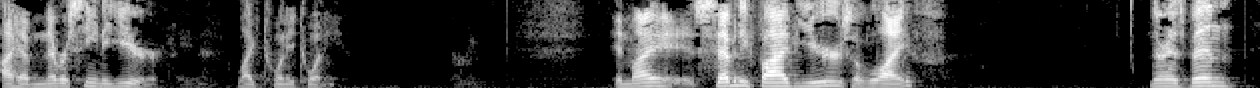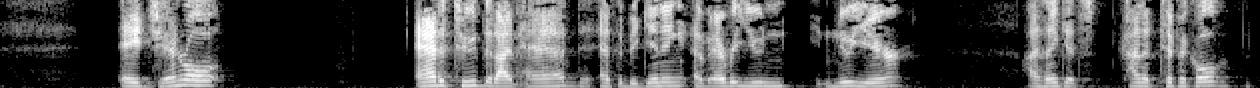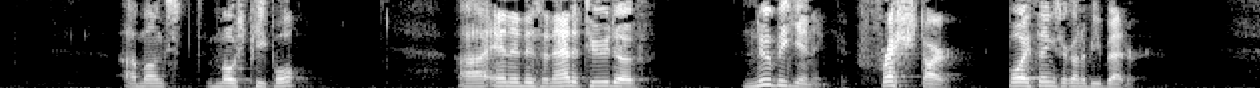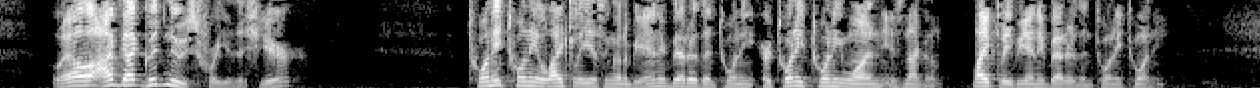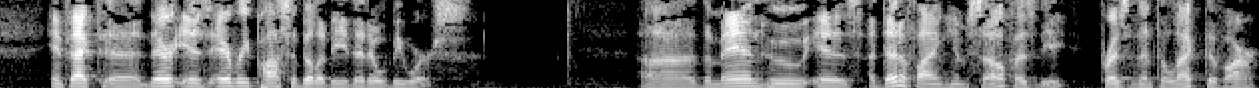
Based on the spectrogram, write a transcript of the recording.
I have never seen a year like 2020. In my 75 years of life, there has been a general attitude that I've had at the beginning of every New Year. I think it's kind of typical amongst most people. Uh, and it is an attitude of new beginning, fresh start. Boy, things are going to be better. Well, I've got good news for you this year. 2020 likely isn't going to be any better than 20, or 2021 is not going to likely be any better than 2020. In fact, uh, there is every possibility that it will be worse. Uh, the man who is identifying himself as the president elect of our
